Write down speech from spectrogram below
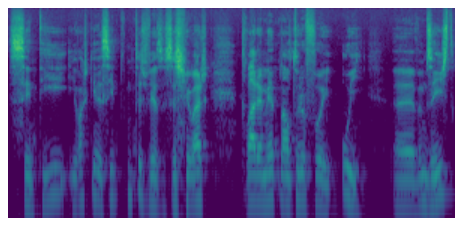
Senti, eu acho que ainda sinto muitas vezes. Ou seja, eu acho que claramente na altura foi, ui, uh, vamos a isto,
